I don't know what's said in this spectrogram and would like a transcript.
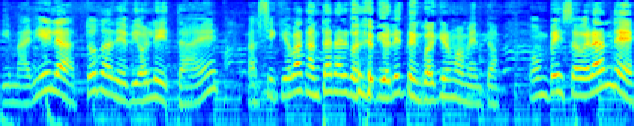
y Mariela toda de violeta, ¿eh? Así que va a cantar algo de violeta en cualquier momento. Un beso grande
